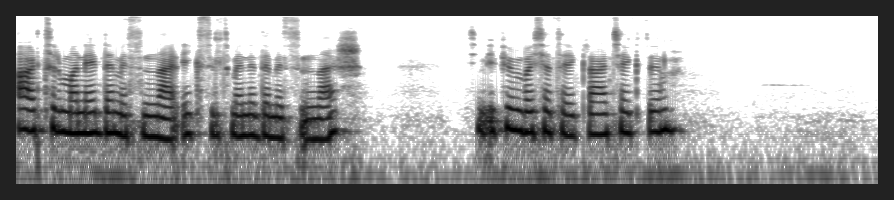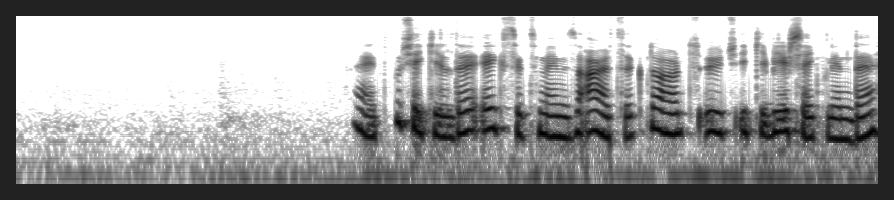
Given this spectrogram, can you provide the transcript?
Artırma ne demesinler, eksiltme ne demesinler. Şimdi ipimi başa tekrar çektim. Evet bu şekilde eksiltmemizi artık 4, 3, 2, 1 şeklinde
